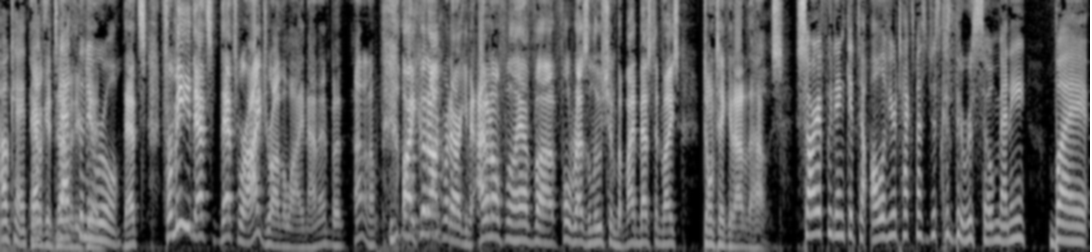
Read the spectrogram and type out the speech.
Okay, Have a good time that's with the your new rule. That's for me. That's that's where I draw the line on it. But I don't know. All right, good awkward argument. I don't know if we'll have uh, full resolution, but my best advice: don't take it out of the house. Sorry if we didn't get to all of your text messages because there were so many, but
